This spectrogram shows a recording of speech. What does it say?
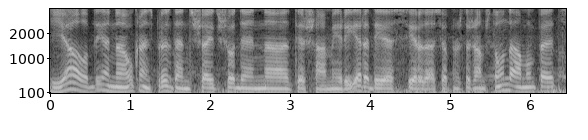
Jā, labdien! Ukraiņas prezidents šeit šodien tiešām ir ieradies, ieradās jau pirms dažām stundām, un pēc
